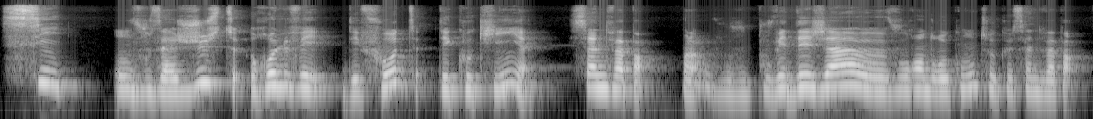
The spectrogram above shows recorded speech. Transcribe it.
Si on vous a juste relevé des fautes, des coquilles, ça ne va pas. Voilà, vous pouvez déjà euh, vous rendre compte que ça ne va pas.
